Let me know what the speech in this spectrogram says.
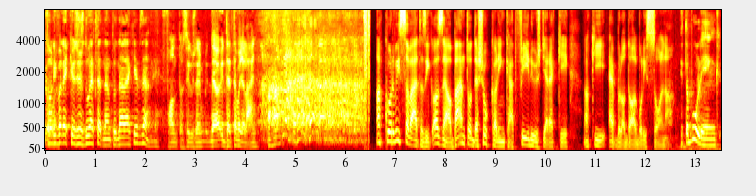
Zolival egy közös duettet nem tudnál elképzelni? Fantasztikus, de, de, de te vagy a lány. Aha. akkor visszaváltozik azzá a bántott, de sokkal inkább félős gyerekké, aki ebből a dalból is szólna. Itt a bullying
